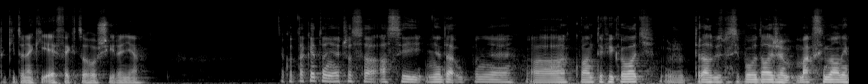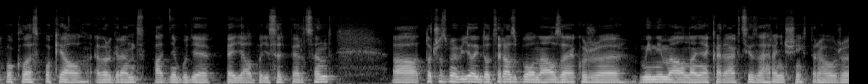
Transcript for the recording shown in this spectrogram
takýto nejaký efekt toho šírenia? Ako takéto niečo sa asi nedá úplne uh, kvantifikovať. Že teraz by sme si povedali, že maximálny pokles, pokiaľ Evergrande padne, bude 5 alebo 10 a to, čo sme videli doteraz, bolo naozaj akože minimálna nejaká reakcia zahraničných trhov, že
